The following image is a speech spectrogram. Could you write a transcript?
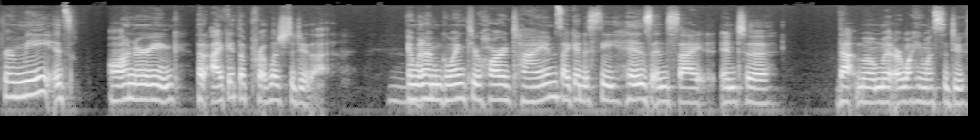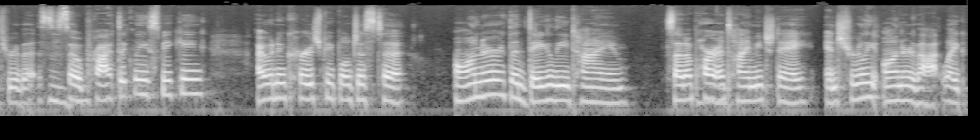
for me, it's honoring that I get the privilege to do that. Hmm. And when I'm going through hard times, I get to see his insight into that moment or what he wants to do through this. So, mm-hmm. practically speaking, I would encourage people just to honor the daily time, set apart a mm-hmm. time each day, and truly honor that. Like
